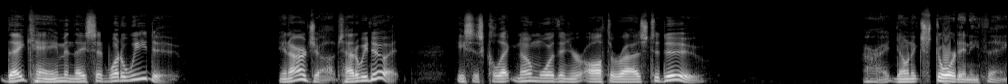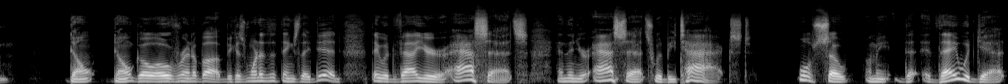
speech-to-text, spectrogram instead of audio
they came and they said, "What do we do in our jobs? How do we do it?" He says, collect no more than you're authorized to do. All right, don't extort anything. Don't don't go over and above because one of the things they did, they would value your assets and then your assets would be taxed. Well, so I mean, they would get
